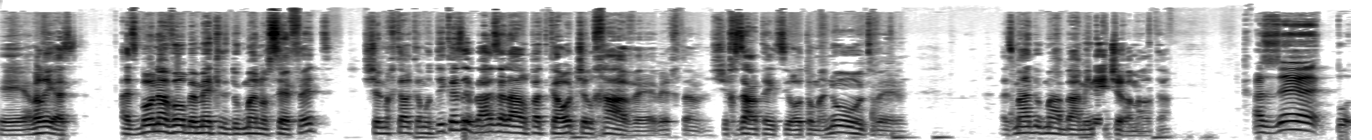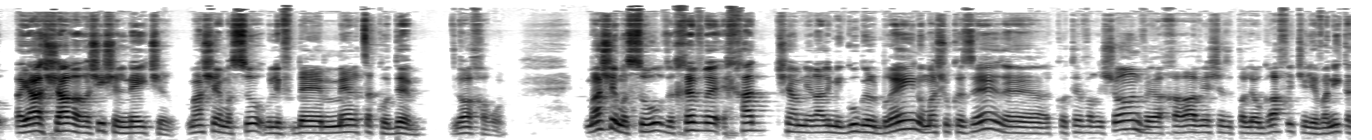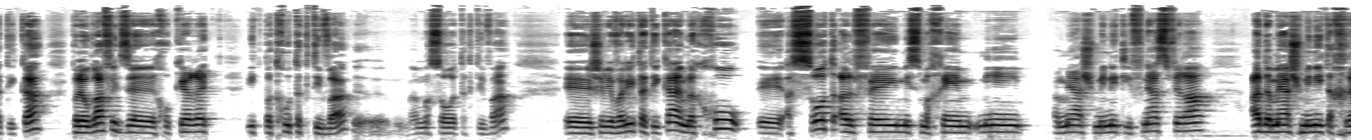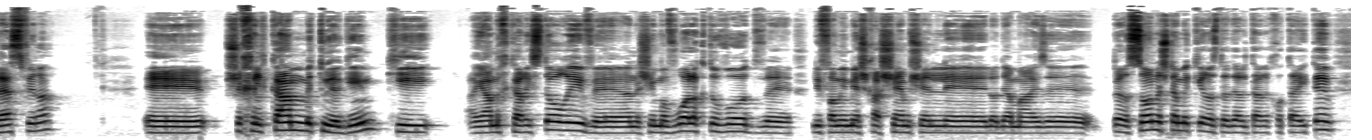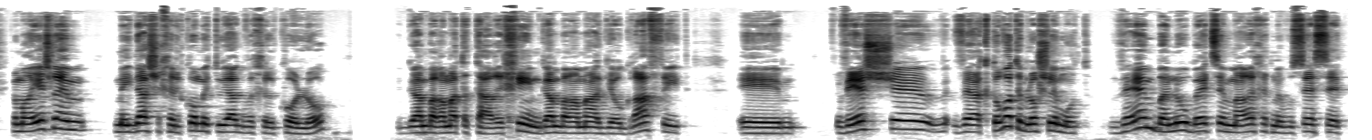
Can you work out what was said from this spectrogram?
אה, אבל רגע, אז, אז בוא נעבור באמת לדוגמה נוספת של מחקר כמותי כזה, ואז על ההרפתקאות שלך, ואיך אתה שחזרת יצירות אומנות, ו... אז מה הדוגמה הבאה? מנייצ'ר אמרת. אז זה היה השער הראשי של נייצ'ר, מה שהם עשו במרץ הקודם, לא האחרון. מה שהם עשו זה חבר'ה אחד שם נראה לי מגוגל בריין או משהו כזה זה הכותב הראשון ואחריו יש איזה פלאוגרפית של יוונית עתיקה. פלאוגרפית זה חוקרת התפתחות הכתיבה מסורת הכתיבה של יוונית עתיקה. הם לקחו עשרות אלפי מסמכים מהמאה השמינית לפני הספירה עד המאה השמינית אחרי הספירה שחלקם מתויגים כי היה מחקר היסטורי ואנשים עברו על הכתובות ולפעמים יש לך שם של לא יודע מה איזה פרסונה שאתה מכיר אז אתה יודע לתארך אותה היטב. כלומר יש להם מידע שחלקו מתויג וחלקו לא גם ברמת התאריכים גם ברמה הגיאוגרפית ויש והכתובות הן לא שלמות והם בנו בעצם מערכת מבוססת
